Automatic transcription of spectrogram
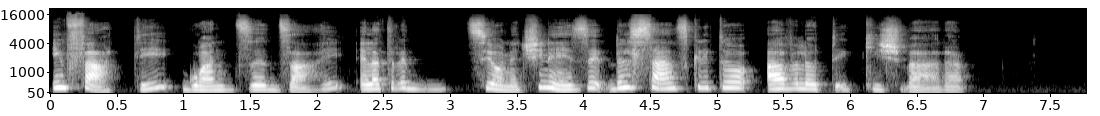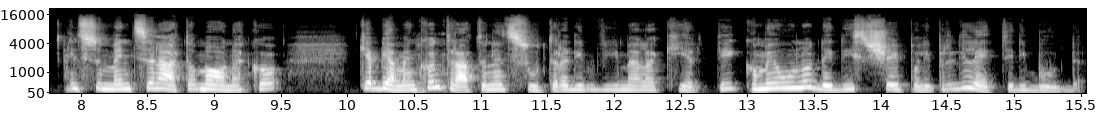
Infatti, Guanzizai è la traduzione cinese del sanscrito Avalokiteshvara, il summenzionato monaco che abbiamo incontrato nel Sutra di Vimalakirti come uno dei discepoli prediletti di Buddha.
